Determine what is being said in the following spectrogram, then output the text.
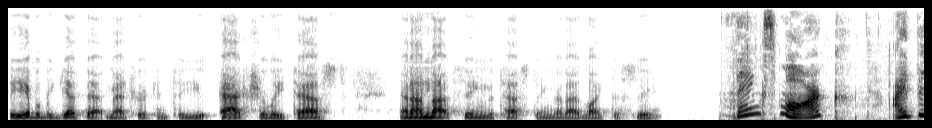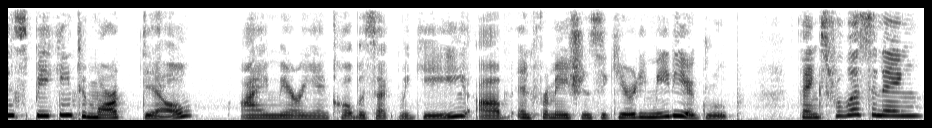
be able to get that metric until you actually test. And I'm not seeing the testing that I'd like to see. Thanks, Mark. I've been speaking to Mark Dill. I'm Marianne Kolbasuk McGee of Information Security Media Group. Thanks for listening.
